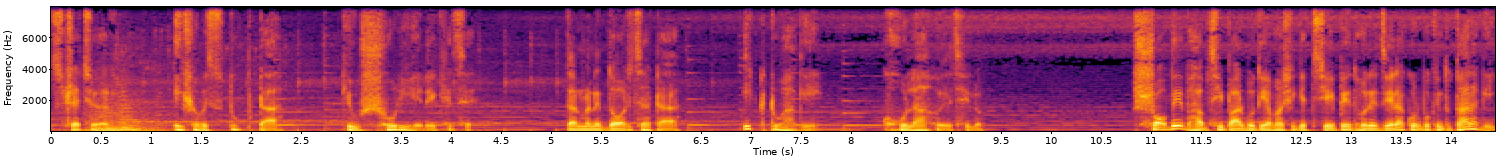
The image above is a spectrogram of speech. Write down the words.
স্ট্রেচার এইসবের স্তূপটা কেউ সরিয়ে রেখেছে। তার মানে দরজাটা একটু আগে খোলা হয়েছিল। সবে ভাবছি পার্বতী মাসিকে চেপে ধরে জেরা করব, কিন্তু তার আগেই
